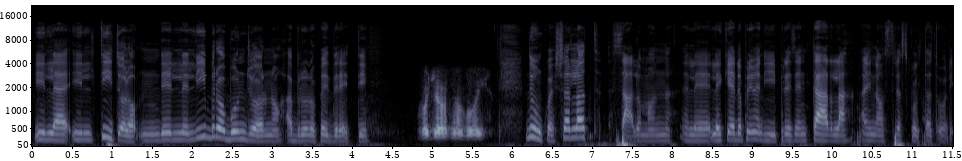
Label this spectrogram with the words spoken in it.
il, il titolo mm, del libro, buongiorno a Bruno Pedretti. Buongiorno a voi. Dunque, Charlotte Salomon, le, le, chiedo prima di presentarla ai nostri ascoltatori.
